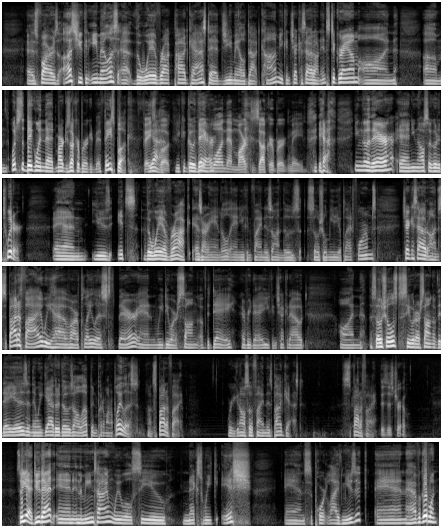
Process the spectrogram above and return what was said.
As far as us, you can email us at the Way of Rock Podcast at gmail.com. You can check us out on Instagram, on um, what's the big one that Mark Zuckerberg had- Facebook. Yeah, Facebook. you could the go big there. one that Mark Zuckerberg made. Yeah, you can go there, and you can also go to Twitter and use "It's the Way of Rock" as our handle, and you can find us on those social media platforms. Check us out on Spotify. We have our playlist there, and we do our song of the day every day. You can check it out on the socials to see what our song of the day is, and then we gather those all up and put them on a playlist on Spotify, where you can also find this podcast. Spotify. This is true. So yeah, do that. And in the meantime, we will see you next week ish and support live music and have a good one.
